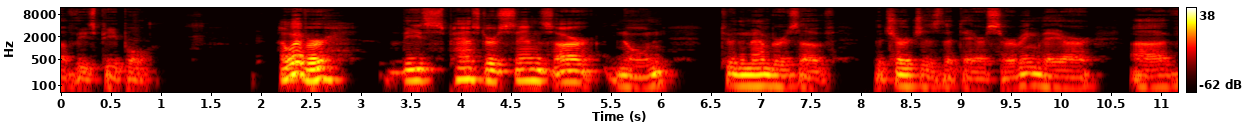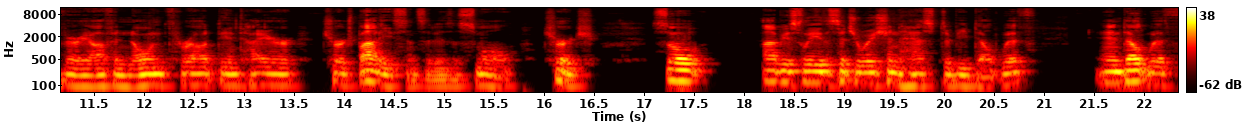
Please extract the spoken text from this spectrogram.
of these people. However, these pastors' sins are known to the members of the churches that they are serving. They are uh, very often known throughout the entire church body since it is a small church. So obviously, the situation has to be dealt with and dealt with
